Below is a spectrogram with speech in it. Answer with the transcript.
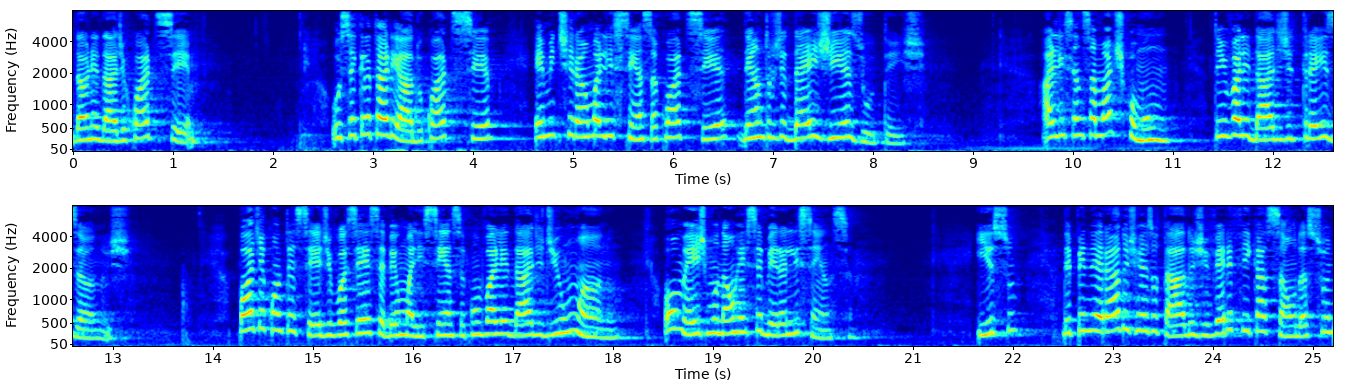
da unidade 4C, o secretariado 4C emitirá uma licença 4C dentro de 10 dias úteis. A licença mais comum tem validade de 3 anos. Pode acontecer de você receber uma licença com validade de um ano, ou mesmo não receber a licença. Isso dependerá dos resultados de verificação da sua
